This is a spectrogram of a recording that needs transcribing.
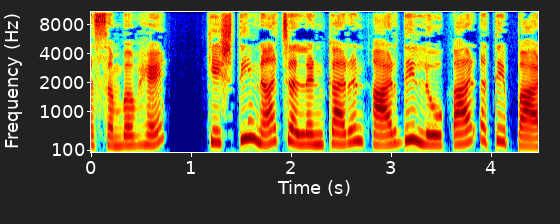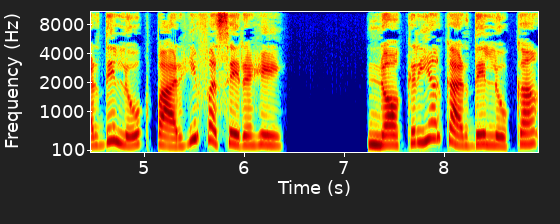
ਅਸੰਭਵ ਹੈ? ਕਿਸ਼ਤੀ ਨਾ ਚੱਲਣ ਕਾਰਨ ਆਰ ਦੇ ਲੋਕ ਆਰ ਅਤੇ ਪਾਰ ਦੇ ਲੋਕ ਪਾਰ ਹੀ ਫਸੇ ਰਹੇ। ਨੌਕਰੀਆਂ ਕਰਦੇ ਲੋਕਾਂ,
